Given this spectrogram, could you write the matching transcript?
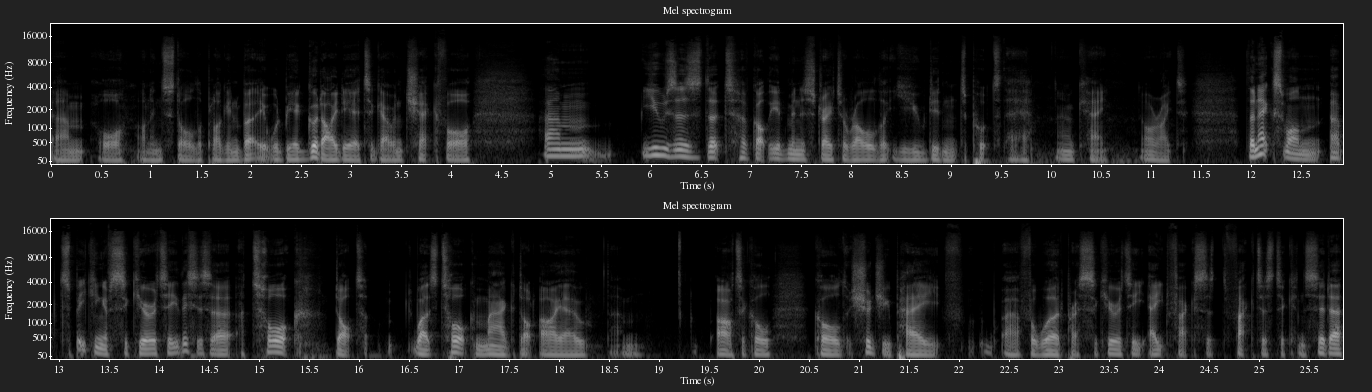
Um, or uninstall the plugin, but it would be a good idea to go and check for um, users that have got the administrator role that you didn't put there. Okay, all right. The next one, uh, speaking of security, this is a, a talk dot well, it's torquemag.io. Um, article called Should You Pay uh, for WordPress Security? Eight factors, factors to consider.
